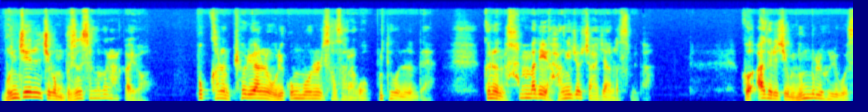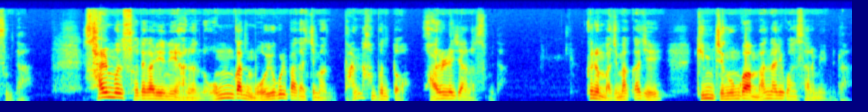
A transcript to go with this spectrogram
문제는 지금 무슨 생각을 할까요? 북한은 표류하는 우리 공무원을 사살하고 불태웠는데 그는 한마디 항의조차 하지 않았습니다. 그 아들이 지금 눈물을 흘리고 있습니다. 삶은 소대가리니 하는 온갖 모욕을 받았지만 단 한 번도 화를 내지 않았습니다. 그는 마지막까지 김정은과 만나려고 한 사람입니다.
